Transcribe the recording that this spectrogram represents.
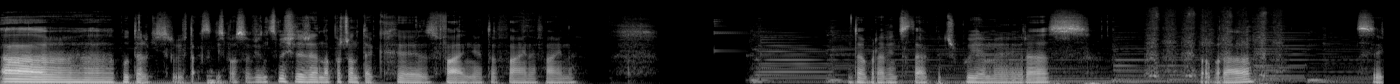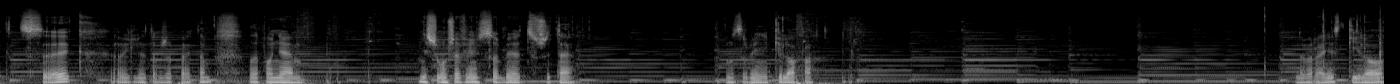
A butelki się w taki sposób, więc myślę, że na początek jest fajnie, to fajne, fajne. Dobra, więc tak, potrzebujemy raz. Dobra. Cyk, cyk. O ile dobrze pamiętam. Zapomniałem. Jeszcze muszę wziąć sobie 3T. Na zrobienie kilofa. Dobra, jest kilof.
